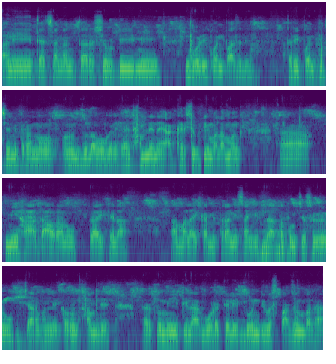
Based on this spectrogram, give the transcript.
आणि त्याच्यानंतर शेवटी मी गोळी पण पाजली. तरी पण तिचे मित्रांनो जुलाब वगैरे काही थांबले नाही. अखेर शेवटी मला मग मी हा गावरान उपाय केला. मला एका मित्राने सांगितलं आता तुमचे सगळे उपचार म्हणले करून थांबले. तर तुम्ही तिला गोडतेल एक दोन दिवस पाजून बघा.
